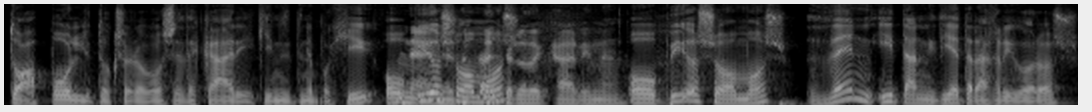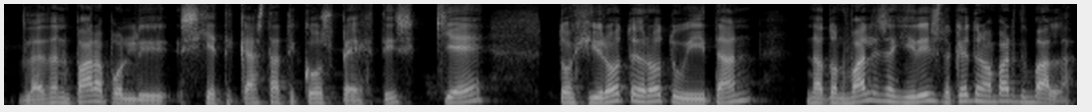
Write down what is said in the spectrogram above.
το απόλυτο, ξέρω εγώ, σε δεκάρι εκείνη την εποχή. Ο ναι, οποίος ναι, όμω ναι. ο οποίος όμως δεν ήταν ιδιαίτερα γρήγορος, δηλαδή ήταν πάρα πολύ σχετικά στατικός παίχτης και το χειρότερό του ήταν να τον βάλει να γυρίσει στο κέντρο να πάρει την μπάλα.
